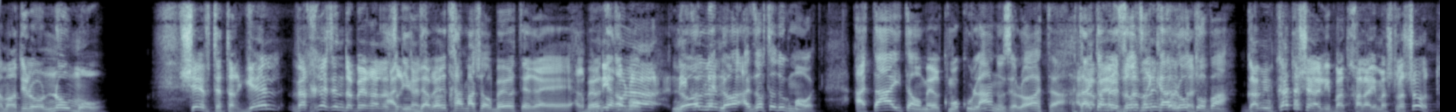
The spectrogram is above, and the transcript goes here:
אמרתי לו, no more. שב, תתרגל, ואחרי זה נדבר על הזריקה אני שלך. מדבר איתך על משהו הרבה יותר, אה, הרבה יותר עמוק. ניקולה- לא, לא, עזוב את הדוגמאות. אתה היית אומר, כמו כולנו, זה לא אתה. אתה היית אומר, עם זריקה לא. טובה. גם עם קטש היה לי בהתחלה עם השלשות.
